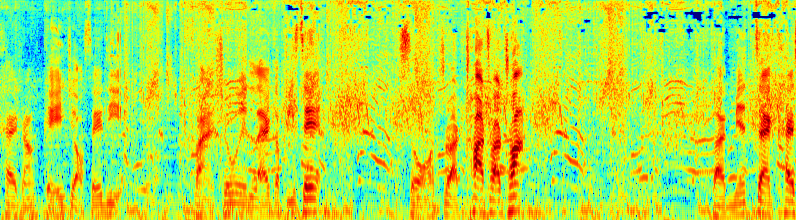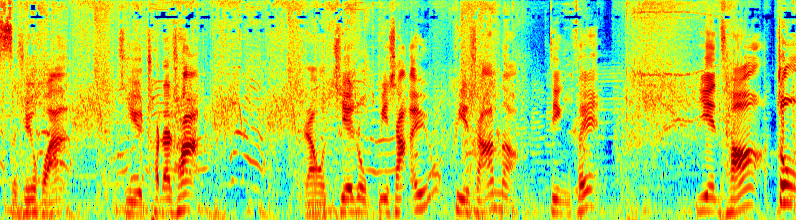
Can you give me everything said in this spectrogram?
开场给一脚 CD，反身位来个 BC，手往转歘歘歘，反面再开死循环，继续歘歘歘，然后接入必杀，哎呦必杀呢，顶飞，隐藏中。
